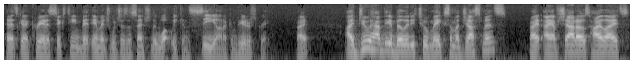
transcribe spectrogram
and it's going to create a 16-bit image, which is essentially what we can see on a computer screen, right? I do have the ability to make some adjustments, right? I have shadows, highlights,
